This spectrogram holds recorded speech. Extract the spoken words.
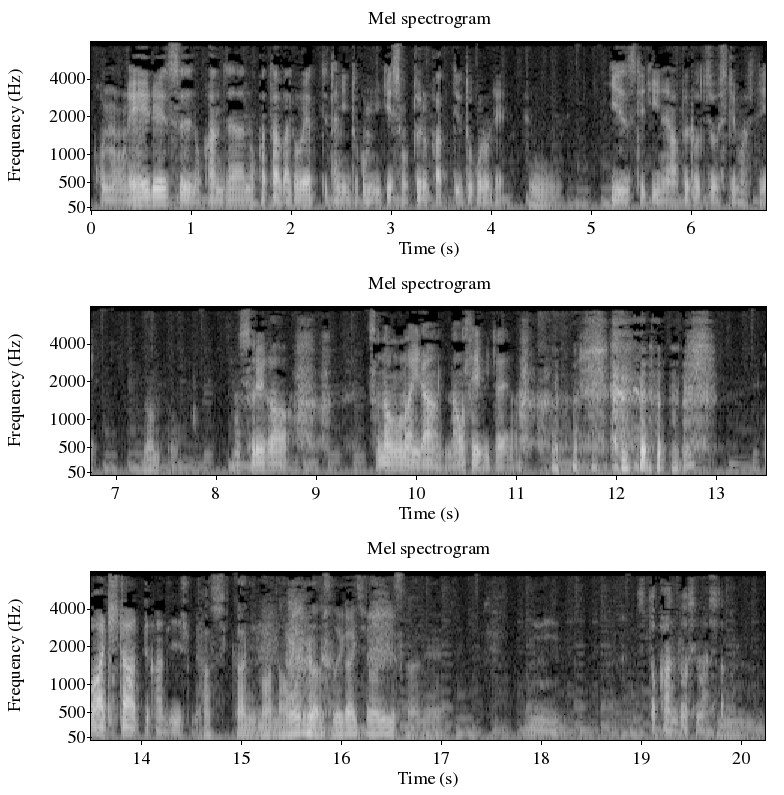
この ALS の患者の方がどうやって他人とコミュニケーションを取るかっていうところで、技術的なアプローチをしてまして、なんと？もうそれが、そんなものはいらん、直せ、みたいな。わ、来たって感じですね。確かに、まあ治るならそれが一番いいですからね。うん。ちょっと感動しました。うん。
